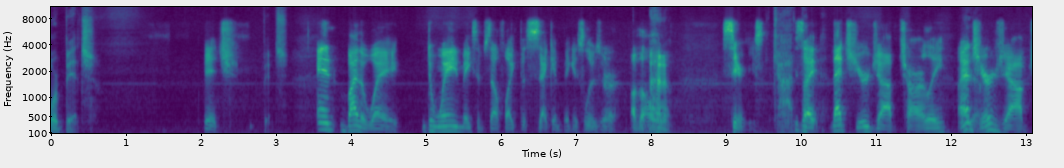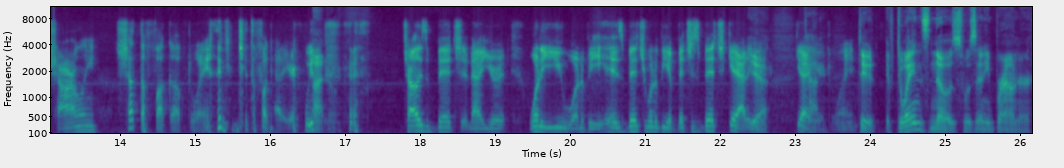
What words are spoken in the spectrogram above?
for bitch. Bitch. Bitch. And by the way, Dwayne makes himself like the second biggest loser of the whole series. God. He's like, "That's your job, Charlie. That's your job, Charlie. Shut the fuck up, Dwayne. Get the fuck out of here. We, I know. Charlie's a bitch, and now you're. What do you want to be? His bitch? You want to be a bitch's bitch? Get out of Yeah. here. Get out of here, Dwayne. Dude, if Dwayne's nose was any browner,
